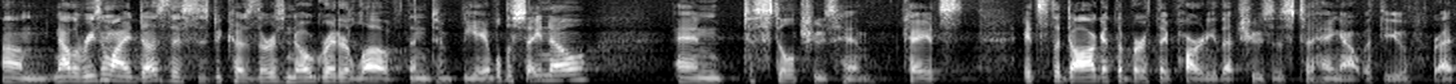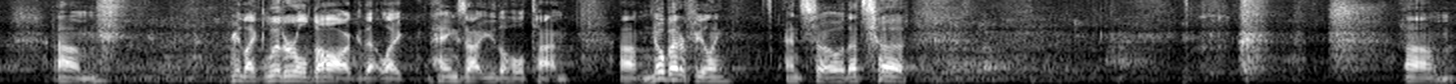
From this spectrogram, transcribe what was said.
Um, now, the reason why it does this is because there is no greater love than to be able to say no and to still choose him. Okay, it's, it's the dog at the birthday party that chooses to hang out with you, right? Um, I mean, like literal dog that like hangs out you the whole time. Um, no better feeling. And so that's uh, um,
